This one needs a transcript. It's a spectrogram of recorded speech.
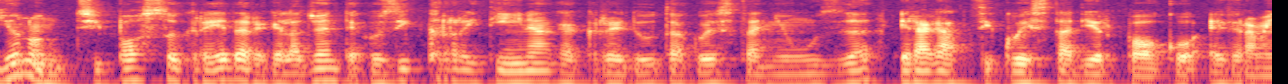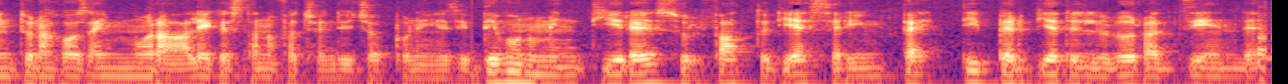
Io non ci posso credere che la gente è così cretina che ha creduto a questa news E ragazzi questa a dir poco è veramente una cosa immorale che stanno facendo i giapponesi. Devono mentire sul fatto di essere infetti per via delle loro aziende.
